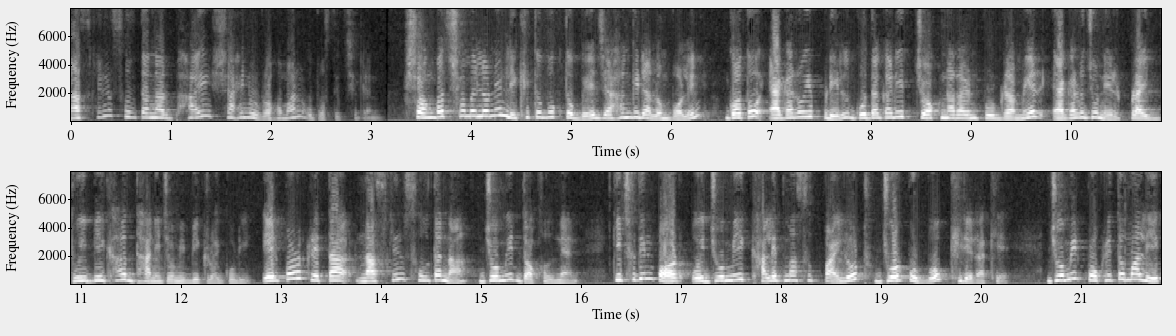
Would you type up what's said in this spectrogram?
নাসরিন সুলতানার ভাই শাহিনুর রহমান উপস্থিত ছিলেন। সংবাদ সম্মেলনে লিখিত বক্তব্যে জাহাঙ্গীর আলম বলেন, গত এগারো এপ্রিল গোদাগাড়ির চকনারায়ণপুর গ্রামের এগারো জনের প্রায় দুই বিঘা ধানি জমি বিক্রয় করি। এরপর ক্রেতা নাসরিন সুলতানা জমির দখল নেন। কিছুদিন পর ওই জমি খালেদ মাসুদ পাইলট জোরপূর্বক ঘিরে রাখে। জমির প্রকৃত মালিক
